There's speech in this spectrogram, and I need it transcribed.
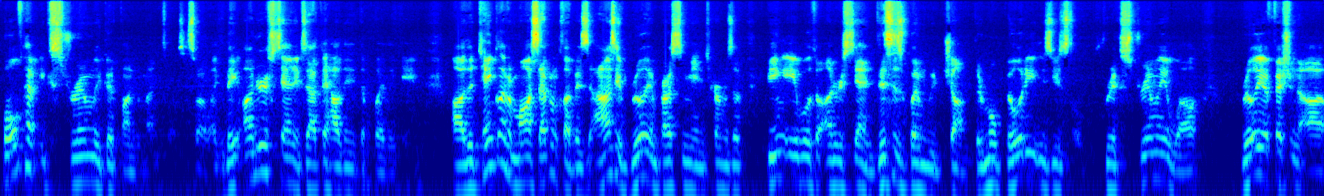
both have extremely good fundamentals. So like they understand exactly how they need to play the game. Uh, the tank line of Moss Seven Club is honestly really impressing me in terms of being able to understand this is when we jump. Their mobility is used extremely well, really efficient uh,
